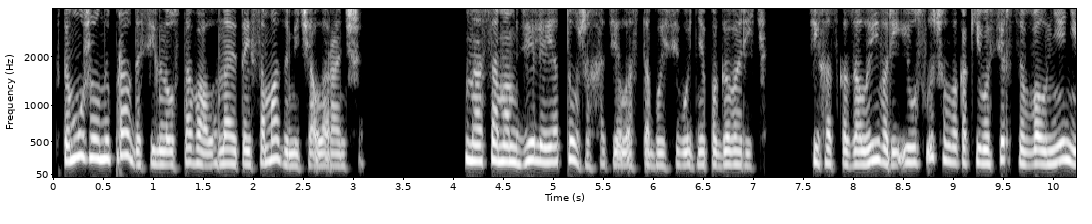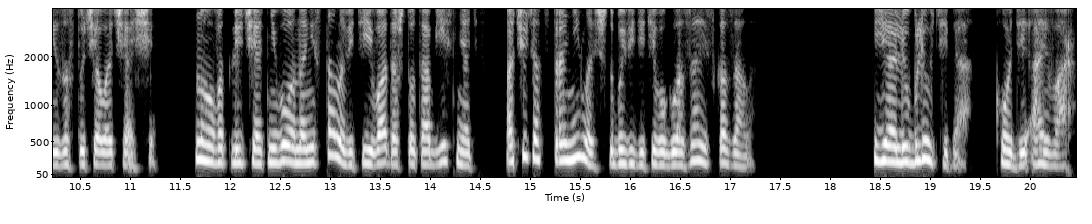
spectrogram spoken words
К тому же он и правда сильно уставал, она это и сама замечала раньше. «На самом деле я тоже хотела с тобой сегодня поговорить», тихо сказала Ивари и услышала, как его сердце в волнении застучало чаще. Но в отличие от него она не стала витиевато что-то объяснять, а чуть отстранилась, чтобы видеть его глаза, и сказала. «Я люблю тебя, Коди Айвар».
